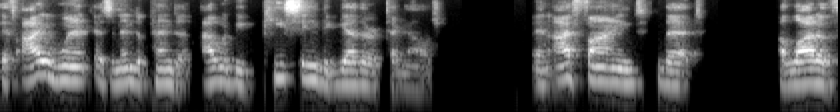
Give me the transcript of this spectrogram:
if I went as an independent, I would be piecing together technology. And I find that a lot of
